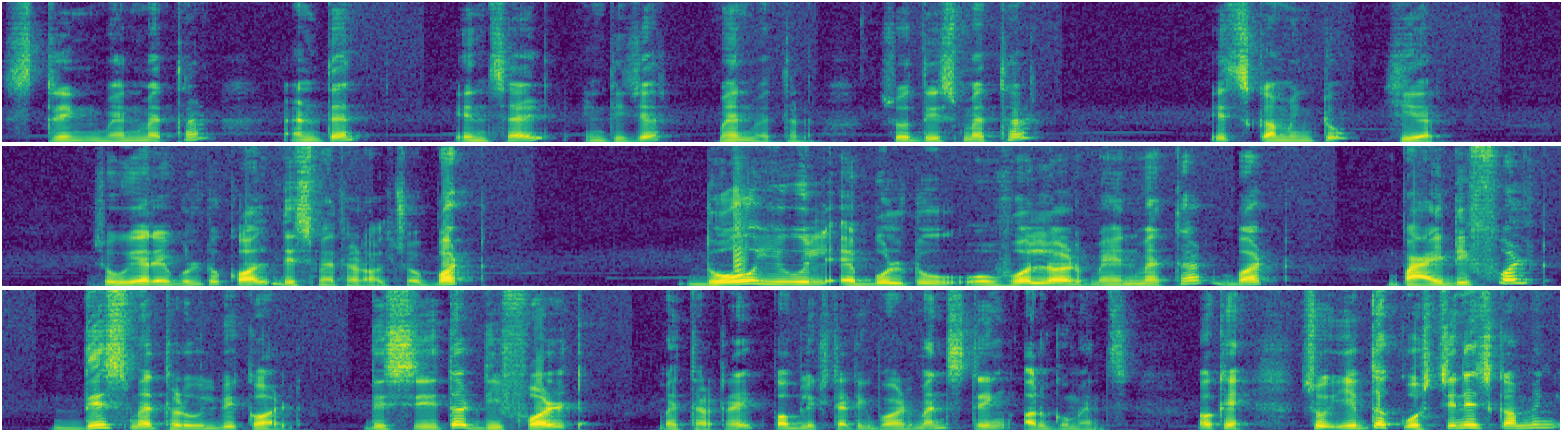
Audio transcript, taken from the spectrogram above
string main method and then inside integer main method. So, this method is coming to here. So, we are able to call this method also, but though you will able to overload main method, but by default this method will be called. This is the default method right public static void main string arguments. Okay. So, if the question is coming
